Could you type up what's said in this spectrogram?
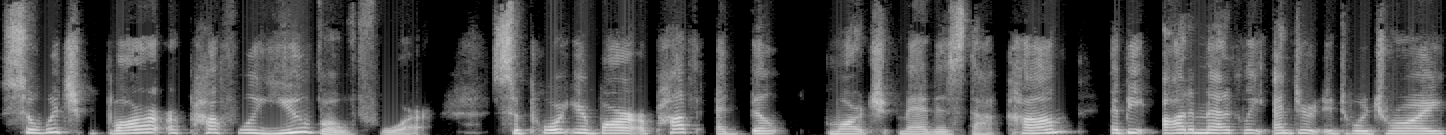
So, which bar or puff will you vote for? Support your bar or puff at builtmarchmadness.com and be automatically entered into a drawing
